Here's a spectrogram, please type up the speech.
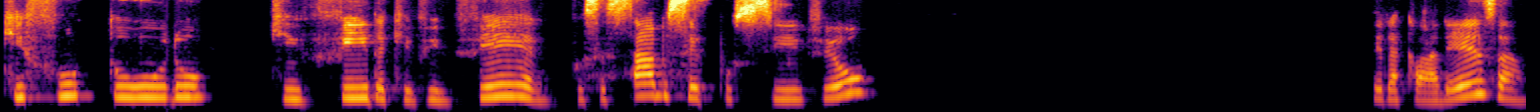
Que futuro, que vida, que viver, você sabe ser possível? Ter a clareza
